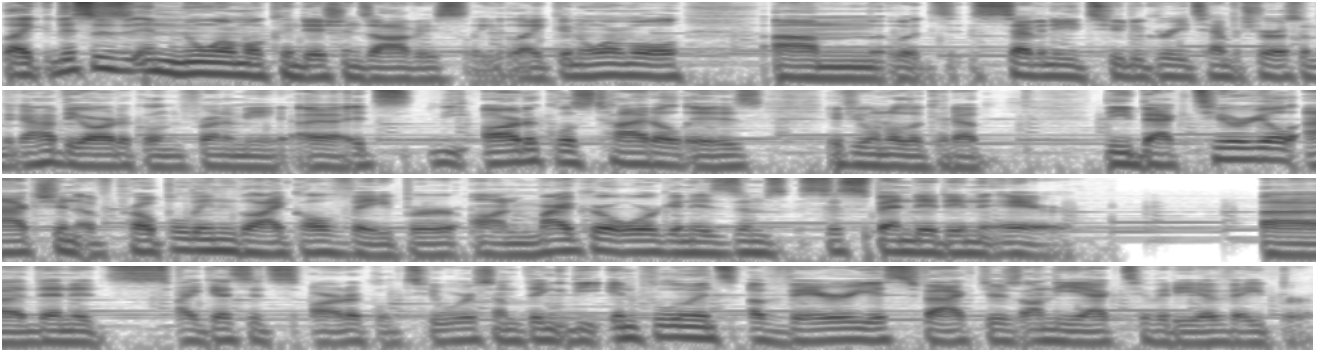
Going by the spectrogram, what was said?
Like this is in normal conditions, obviously, like a normal um, what's 72 degree temperature or something. I have the article in front of me. Uh, it's the article's title is, if you want to look it up, the bactericidal action of propylene glycol vapor on microorganisms suspended in air. Uh, then it's, I guess it's article two or something, the influence of various factors on the activity of vapor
